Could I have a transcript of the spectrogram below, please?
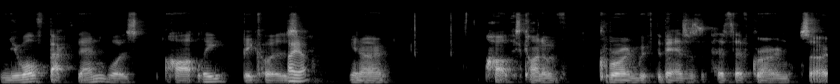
knew of back then was Hartley because Oh, yeah. you know Hartley's kind of grown with the bands as, as they've grown. So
